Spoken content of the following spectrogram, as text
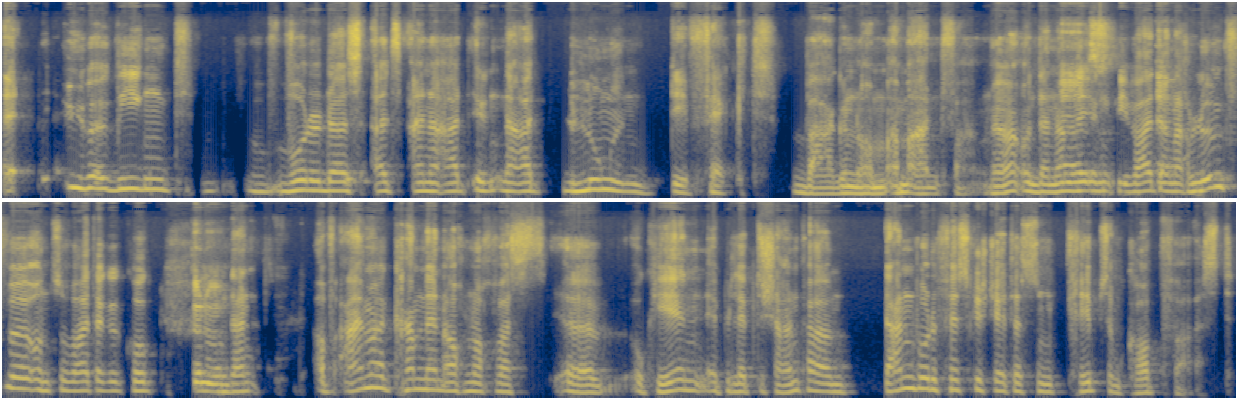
äh, überwiegend wurde das als eine Art, irgendeine Art Lungendefekt wahrgenommen am Anfang. Ja? Und dann haben wir irgendwie weiter nach Lymphe und so weiter geguckt. Genau. Und dann auf einmal kam dann auch noch was, äh, okay, ein epileptischer Anfall. Und dann wurde festgestellt, dass du einen Krebs im Kopf hast.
